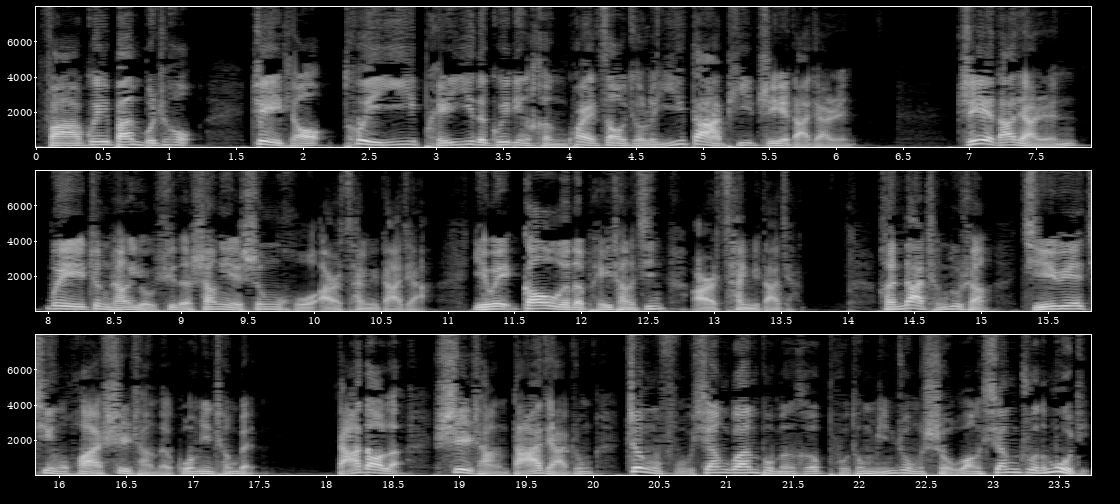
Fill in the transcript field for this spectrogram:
法规颁布之后，这条退一赔一的规定很快造就了一大批职业打假人。职业打假人为正常有序的商业生活而参与打假，也为高额的赔偿金而参与打假，很大程度上节约净化市场的国民成本，达到了市场打假中政府相关部门和普通民众守望相助的目的。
